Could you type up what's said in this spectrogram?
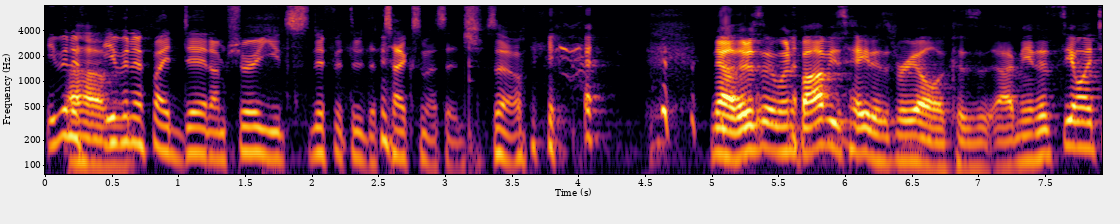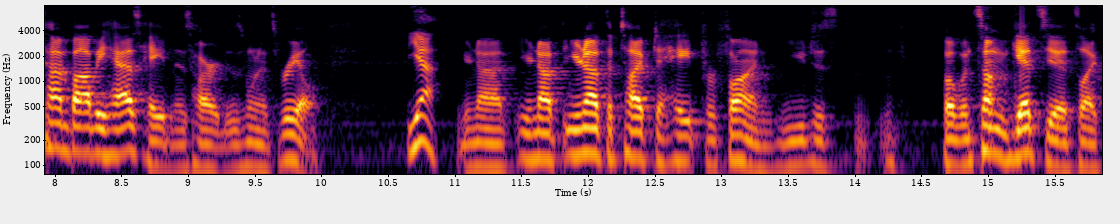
Even if Um, even if I did, I'm sure you'd sniff it through the text message. So No, there's a, when Bobby's hate is real because I mean it's the only time Bobby has hate in his heart is when it's real. yeah, You're not you're not you're not the type to hate for fun. You just but when something gets you, it's like,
